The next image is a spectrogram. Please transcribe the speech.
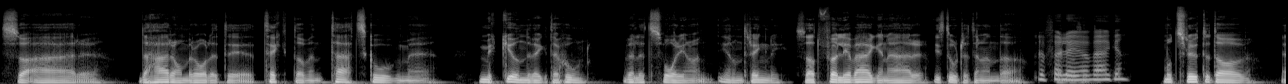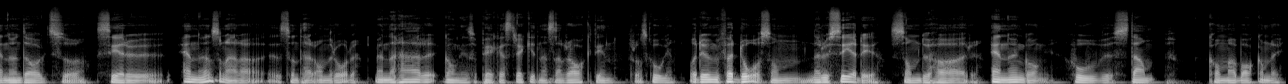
så är det här området är täckt av en tät skog med mycket undervegetation. Väldigt svår genom, genomtränglig. Så att följa vägen är i stort sett den enda. Då följer jag vägen. Mot slutet av ännu en dag så ser du ännu en sån här, sånt här område. Men den här gången så pekar strecket nästan rakt in från skogen. Och det är ungefär då som, när du ser det, som du hör ännu en gång hovstamp komma bakom dig.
